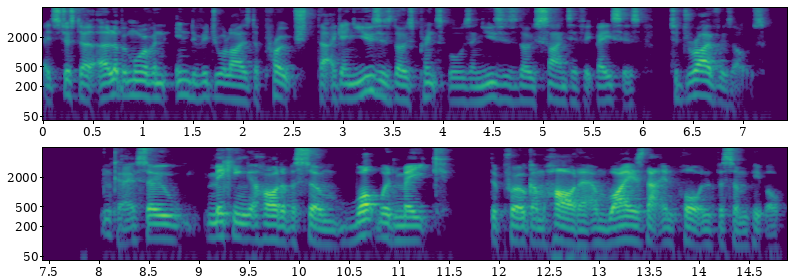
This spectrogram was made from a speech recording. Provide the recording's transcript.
It's just a, a little bit more of an individualized approach that, again, uses those principles and uses those scientific bases to drive results. Okay, so making it harder for some, what would make the program harder and why is that important for some people?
